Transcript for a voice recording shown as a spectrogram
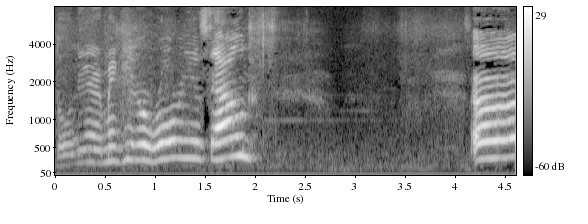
Don't hear making a roaring sound. Oh,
